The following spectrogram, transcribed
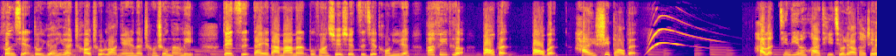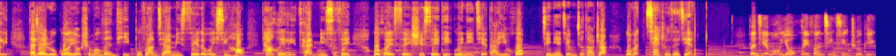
风险都远远超出老年人的承受能力。对此，大爷大妈们不妨学学自己的同龄人巴菲特，保本，保本，还是保本。好了，今天的话题就聊到这里。大家如果有什么问题，不妨加 Miss Z 的微信号，他会理财 Miss Z，我会随时随地为你解答疑惑。今天节目就到这儿，我们下周再见。本节目由汇丰进行出品，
